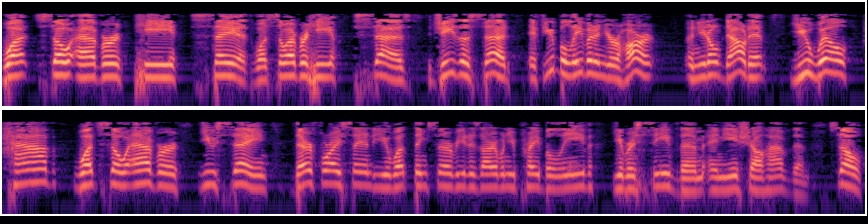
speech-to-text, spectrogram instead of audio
whatsoever he saith, whatsoever he says. Jesus said, if you believe it in your heart and you don't doubt it, you will have whatsoever you say. Therefore I say unto you, what things soever you desire when you pray, believe you receive them, and ye shall have them. So,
